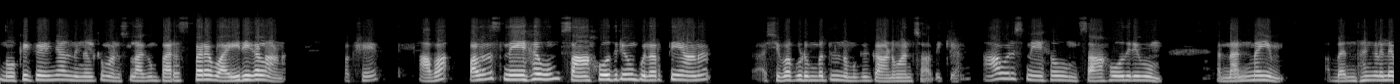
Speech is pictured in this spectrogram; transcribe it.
നോക്കിക്കഴിഞ്ഞാൽ നിങ്ങൾക്ക് മനസ്സിലാകും പരസ്പര വൈരികളാണ്. പക്ഷേ അവ വളരെ സ്നേഹവും സാഹോദര്യവും പുലർത്തിയാണ് ശിവകുടുംബത്തിൽ നമുക്ക് കാണുവാൻ സാധിക്കുക. ആ ഒരു സ്നേഹവും സാഹോദര്യവും നന്മയും ബന്ധങ്ങളിലെ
